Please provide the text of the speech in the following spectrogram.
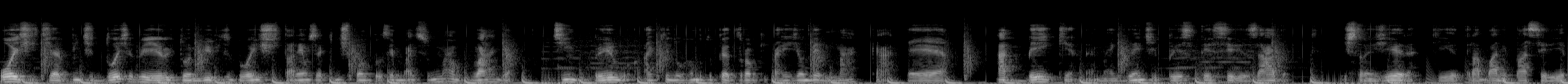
Hoje, dia 22 de fevereiro de 2022, estaremos aqui expondo para você mais uma vaga de emprego aqui no ramo do petróleo, aqui para a região de Macaé. A Baker, né, uma grande empresa terceirizada estrangeira que trabalha em parceria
